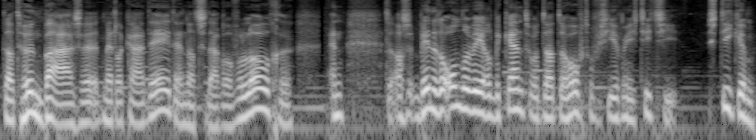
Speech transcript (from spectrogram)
dat hun bazen het met elkaar deden en dat ze daarover logen. En als binnen de onderwereld bekend wordt dat de hoofdofficier van justitie stiekem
